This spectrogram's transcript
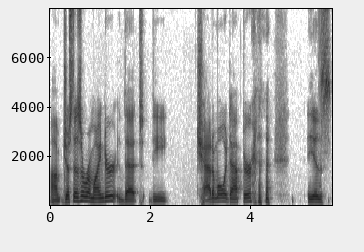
Um, just as a reminder that the CHAdeMO adapter is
